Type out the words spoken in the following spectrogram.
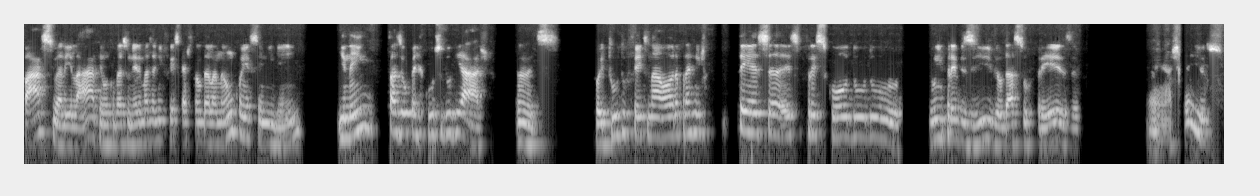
fácil ali lá, ter uma conversa nele, mas a gente fez questão dela não conhecer ninguém e nem fazer o percurso do riacho antes. Foi tudo feito na hora para a gente ter essa, esse frescor do, do, do imprevisível, da surpresa. É, acho que é isso.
